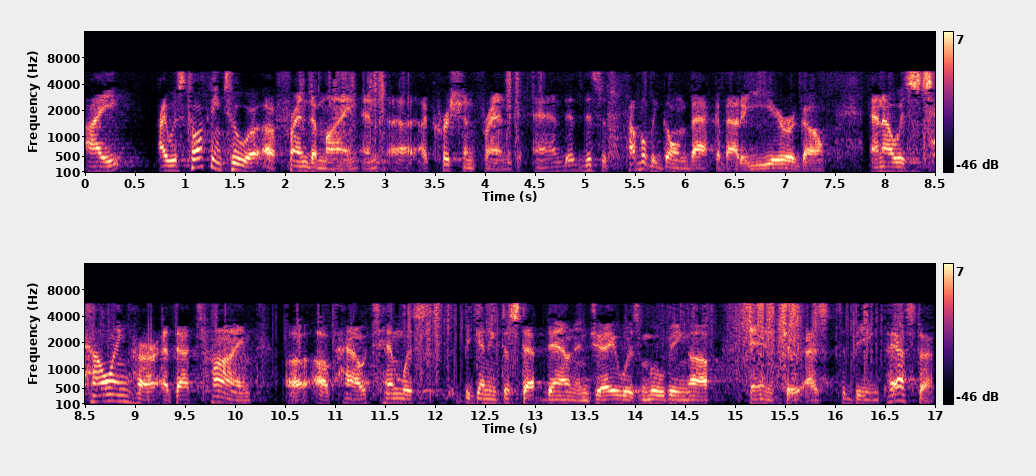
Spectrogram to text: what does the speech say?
I, I was talking to a, a friend of mine, and uh, a Christian friend, and this is probably going back about a year ago. And I was telling her at that time uh, of how Tim was beginning to step down and Jay was moving up into as to being pastor.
